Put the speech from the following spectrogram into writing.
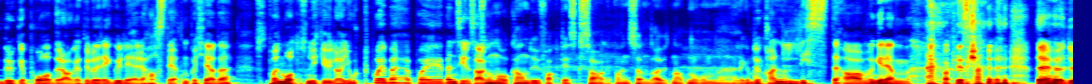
bruke pådraget til å regulere hastigheten på kjedet på en måte som du ikke ville ha gjort på ei, på ei bensinsag. Så nå kan du faktisk sage på en søndag uten at noen eh, legger Du merke kan til det? liste av grenene, faktisk. det, du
